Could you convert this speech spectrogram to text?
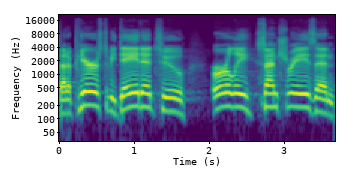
that appears to be dated to early centuries and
